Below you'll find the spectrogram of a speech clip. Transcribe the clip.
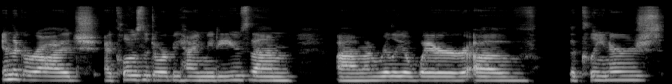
in the garage. I close the door behind me to use them. Um, I'm really aware of the cleaners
